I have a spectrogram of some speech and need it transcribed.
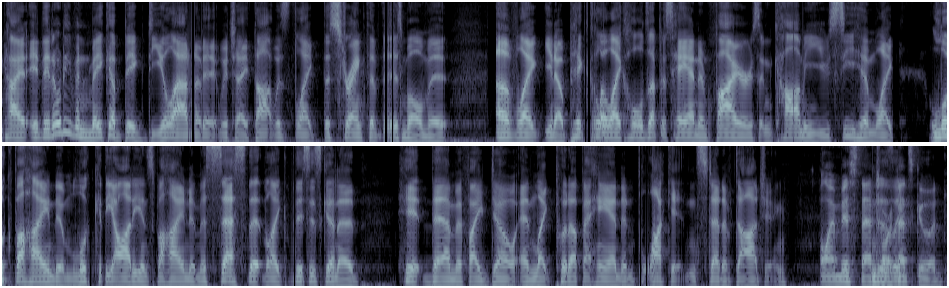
kind. they don't even make a big deal out of it, which I thought was like the strength of this moment. Of like you know Piccolo like holds up his hand and fires, and Kami you see him like look behind him, look at the audience behind him, assess that like this is gonna hit them if I don't, and like put up a hand and block it instead of dodging. Oh, I missed that part. like- That's good.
